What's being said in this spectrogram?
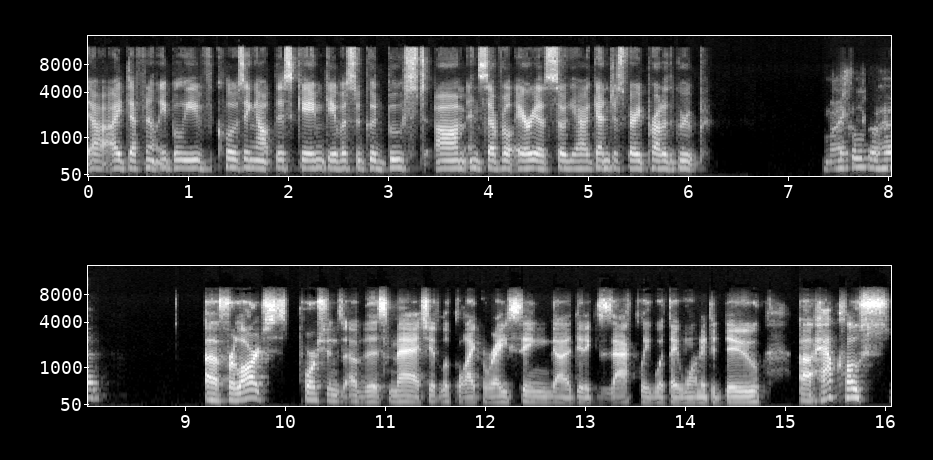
i definitely believe closing out this game gave us a good boost um, in several areas. So yeah again just very proud of the group. Michael go ahead uh, for large portions of this match, it looked like Racing uh, did exactly what they wanted to do. Uh, how close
